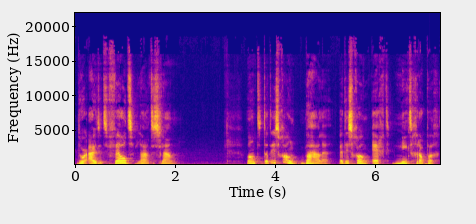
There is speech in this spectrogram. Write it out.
door uit het veld laten slaan. Want dat is gewoon balen. Het is gewoon echt niet grappig.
